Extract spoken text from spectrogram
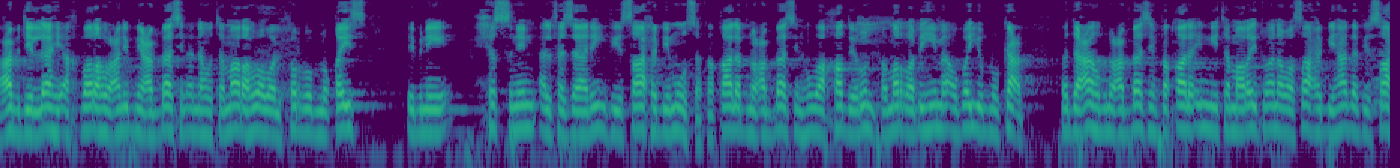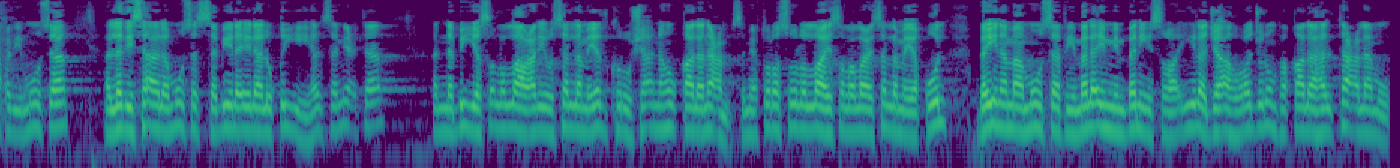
عبد الله أخبره عن ابن عباس أنه تمار هو والحر بن قيس ابن حصن الفزاري في صاحب موسى فقال ابن عباس هو خضر. فمر بهما أبي بن كعب فدعاه ابن عباس فقال إني تماريت أنا وصاحبي هذا في صاحب موسى الذي سأل موسى السبيل إلى لقيه. هل سمعت النبي صلى الله عليه وسلم يذكر شأنه؟ قال نعم. سمعت رسول الله صلى الله عليه وسلم يقول بينما موسى في ملأ من بني إسرائيل جاءه رجل فقال هل تعلم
